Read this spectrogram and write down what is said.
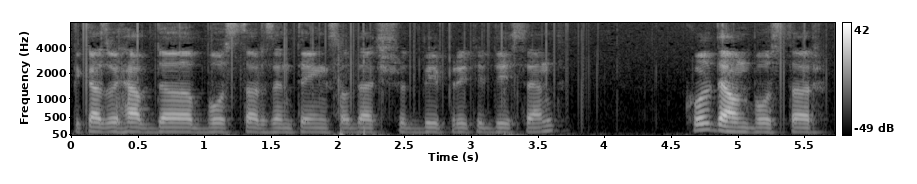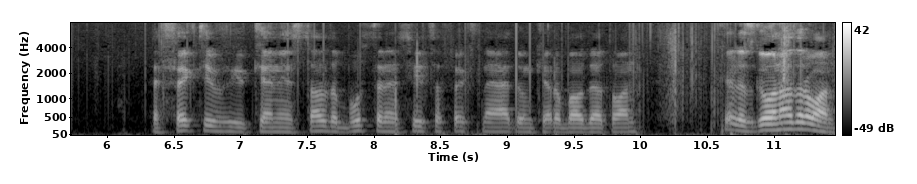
Because we have the boosters and things so that should be pretty decent. Cooldown booster. Effective you can install the booster and see its effects. Nah I don't care about that one. Okay let's go another one.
